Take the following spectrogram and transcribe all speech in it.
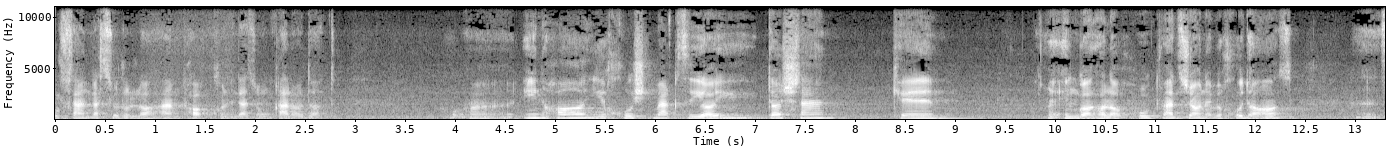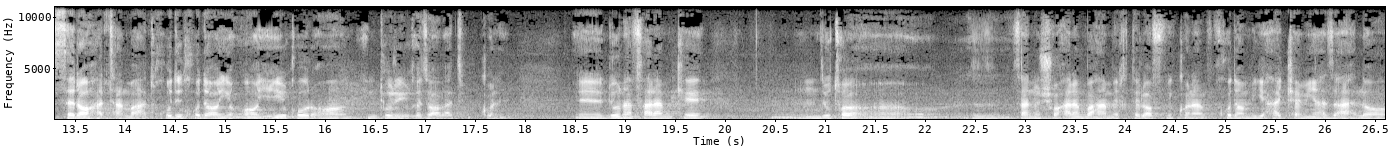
گفتن رسول الله هم پاک کنید از اون قرارداد. اینها یه خوش مقضیایی داشتن که انگار حالا حکم از جانب خداست. سراحتا باید خودی خدا یا آیه قرآن اینطوری قضاوت می‌کنه. دو نفرم که دو تا زن و شوهرم با هم اختلاف می‌کنن. خدا میگه حکمی از اهلا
